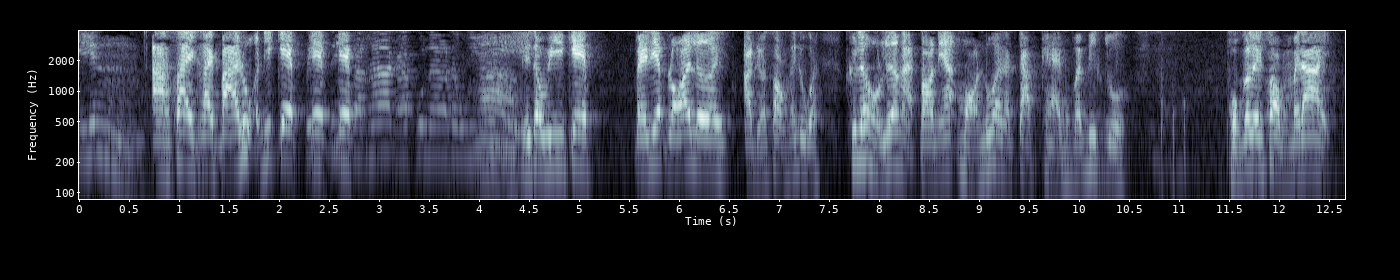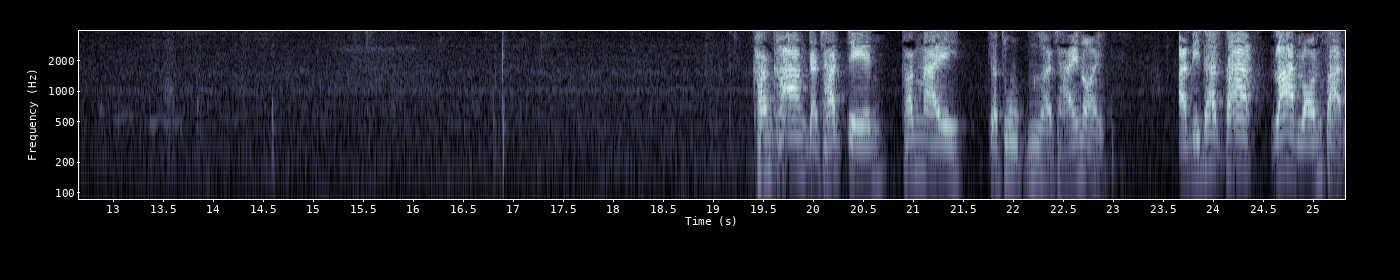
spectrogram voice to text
อินอะใส่ไข่ปลาลูกอันนี้เก็บปิเก็ดบเก็บ4,500ครับคุณอาทวีพี่ทวีเก็บไปเรียบร้อยเลยอะเดี๋ยวส่องให้ดูก่อนคือเรื่องของเรื่องอะตอนเนี้ยหมอนวดจะจับแขนผมไปบิดอยู่ ผมก็เลยส่องไม่ได้ ข้างๆจะชัดเจน ข้างในจะถูกเหงื่อใช้หน่อย อันนี้ถ้าถ้าลาดรอนสัน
